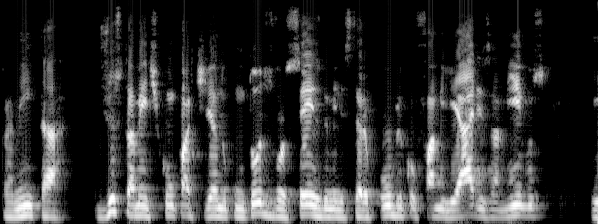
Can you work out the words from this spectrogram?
para mim estar justamente compartilhando com todos vocês do Ministério Público, familiares, amigos e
